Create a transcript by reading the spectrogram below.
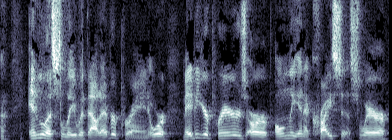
endlessly without ever praying? Or maybe your prayers are only in a crisis where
